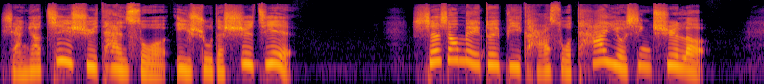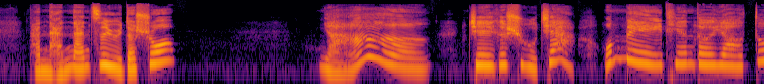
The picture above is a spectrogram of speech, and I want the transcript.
想要继续探索艺术的世界。蛇小美对毕卡索太有兴趣了。他喃喃自语地说：“呀，这个暑假我每天都要多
